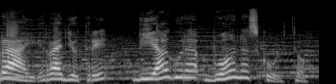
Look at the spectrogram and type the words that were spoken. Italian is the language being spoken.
Rai Radio 3 vi augura buon ascolto.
